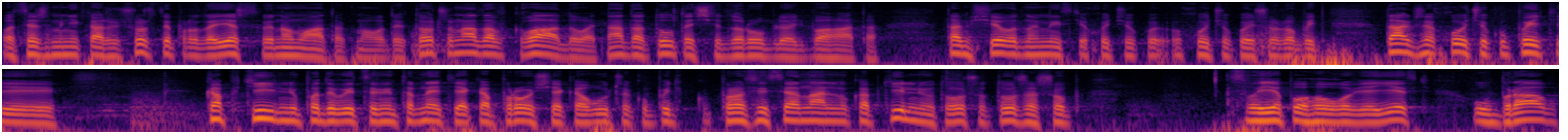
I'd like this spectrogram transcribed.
Оце ж мені кажуть, що ж ти продаєш свиноматок молодих. То, що треба вкладувати, треба тут ще дороблювати багато. Там ще в одному місці хочу, хочу кое-що робити. Також хочу купити е, коптильню, подивитися в інтернеті, яка проще, яка лучше купити професіональну коптильню, тому що теж, щоб своє поголов'я є, убрав,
